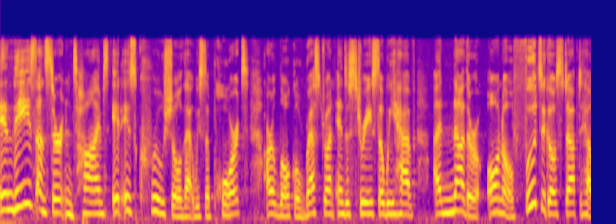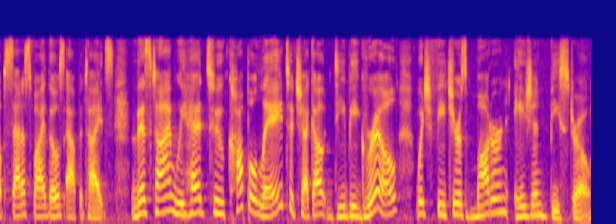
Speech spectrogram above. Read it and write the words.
In these uncertain times, it is crucial that we support our local restaurant industry. So we have another Ono food to go stop to help satisfy those appetites. This time we head to Kapolei to check out DB Grill, which features modern Asian bistro.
